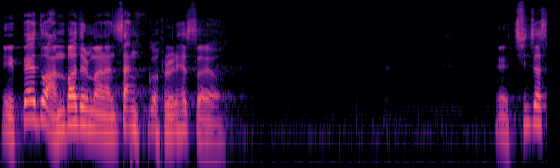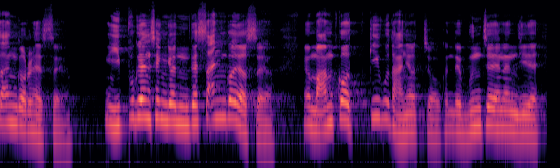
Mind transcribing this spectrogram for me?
빼도 안 받을 만한 싼 거를 했어요. 예, 진짜 싼 거를 했어요. 이쁘게 생겼는데 싼 거였어요. 마음껏 끼고 다녔죠. 근데 문제는 이제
